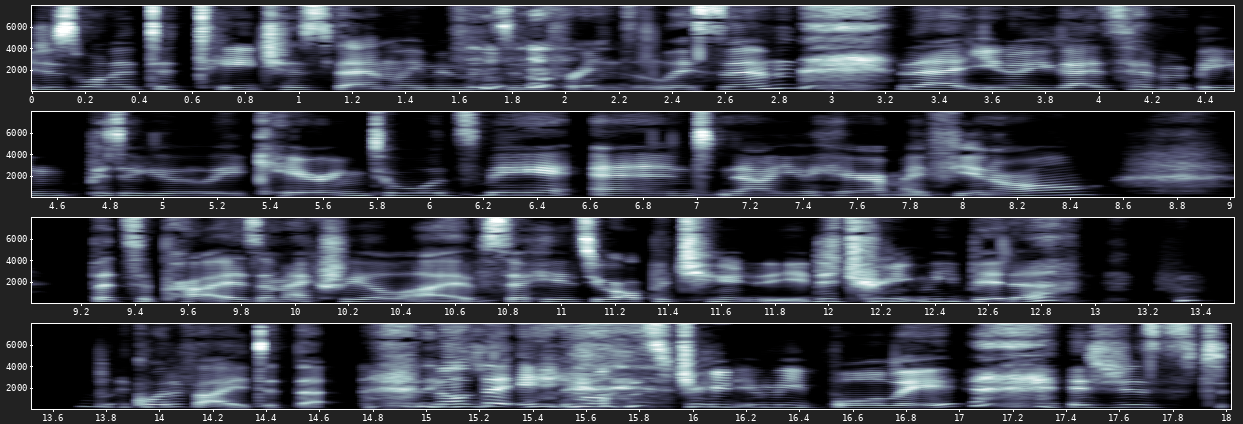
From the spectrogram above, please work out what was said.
he just wanted to teach his family members and friends a lesson that, you know, you guys haven't been particularly caring towards me and now you're here at my funeral. But surprise, I'm actually alive. So here's your opportunity to treat me better. like, what if I did that? Not that anyone's treating me poorly. It's just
